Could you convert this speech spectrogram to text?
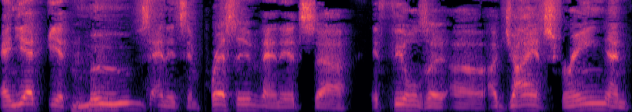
and yet it mm-hmm. moves and it's impressive and it's uh, It feels a, a, a giant screen. And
